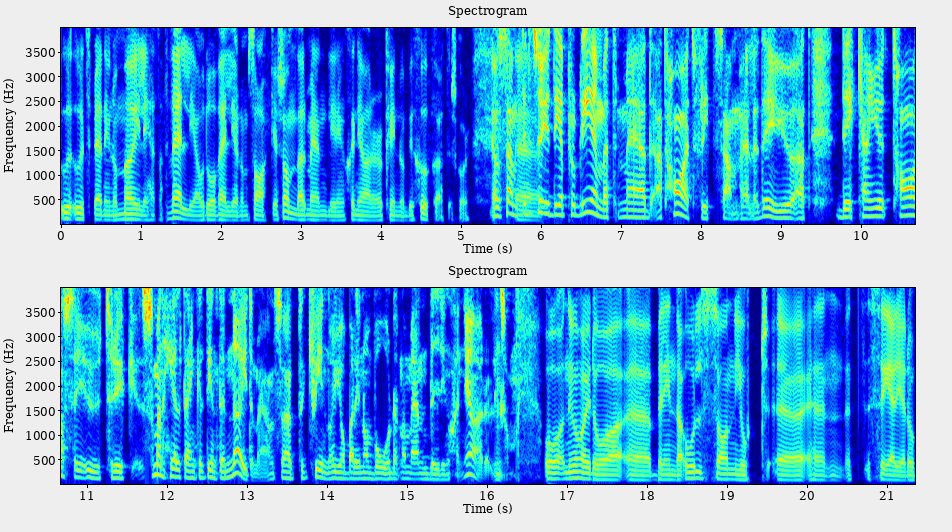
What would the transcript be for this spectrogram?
uh, utbredning och möjlighet att välja och då väljer de saker som där män blir ingenjörer och kvinnor blir sjuksköterskor. Ja, samtidigt så är ju det problemet med att ha ett fritt samhälle, det är ju att det kan ju ta sig uttryck som man helt enkelt inte är nöjd med. Alltså att kvinnor jobbar inom vården och män blir ingenjörer. Liksom. Mm. Och nu har ju då uh, Belinda Olsson gjort uh, en serie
